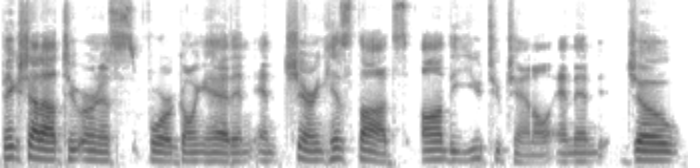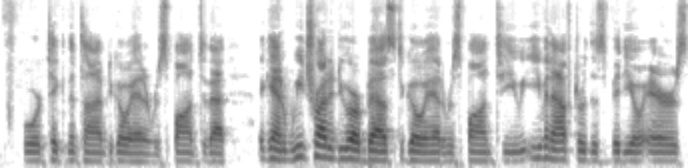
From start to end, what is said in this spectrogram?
big shout out to Ernest for going ahead and, and sharing his thoughts on the YouTube channel, and then Joe for taking the time to go ahead and respond to that. Again, we try to do our best to go ahead and respond to you, even after this video airs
